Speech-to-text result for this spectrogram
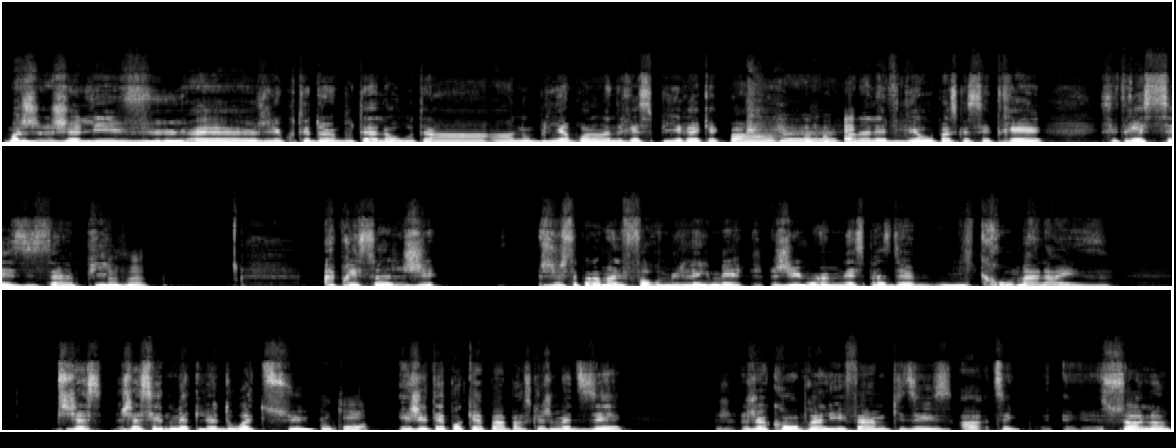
Moi, je, je l'ai vu, euh, je l'ai écouté d'un bout à l'autre en, en oubliant probablement de respirer quelque part pendant la vidéo parce que c'est très, c'est très saisissant. Puis Mhm. après ça, j'ai, je sais pas comment le formuler, mais j'ai eu une espèce de micro malaise. Puis j'ess- j'essayais de mettre le doigt dessus OK. et j'étais pas capable parce que je me disais, je, je comprends les femmes qui disent ah tu sais ça là,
